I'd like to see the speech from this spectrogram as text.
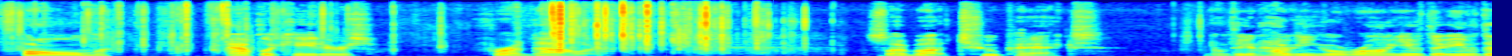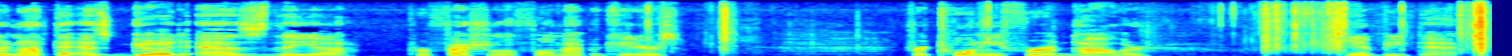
foam applicators for a dollar. So I bought two packs. I'm thinking, how can you go wrong? Even if they're, even if they're not that, as good as the uh, professional foam applicators, for 20 for a dollar, can't beat that.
